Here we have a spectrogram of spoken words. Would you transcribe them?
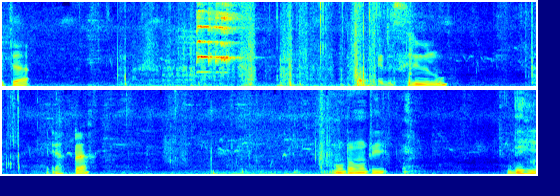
এটা এটা ছিঁড়ে নিলাম। একটা। মোটামুটি দেখি,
